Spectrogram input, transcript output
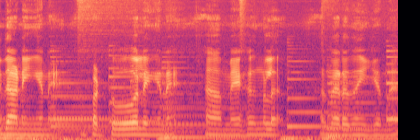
ഇതാണ് ഇങ്ങനെ പട്ടുപോലെ ഇങ്ങനെ മേഘങ്ങൾ നിരന്നിരിക്കുന്നത്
